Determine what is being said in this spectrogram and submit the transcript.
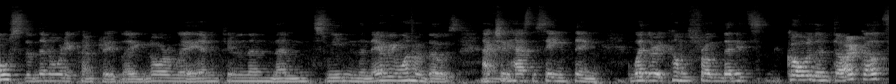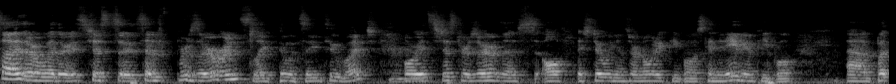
most of the Nordic countries like Norway and Finland and Sweden and every one of those actually has the same thing. Whether it comes from that it's cold and dark outside, or whether it's just uh, self-preservance, like don't say too much, or it's just reservedness of Estonians or Nordic people or Scandinavian people. Uh, but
